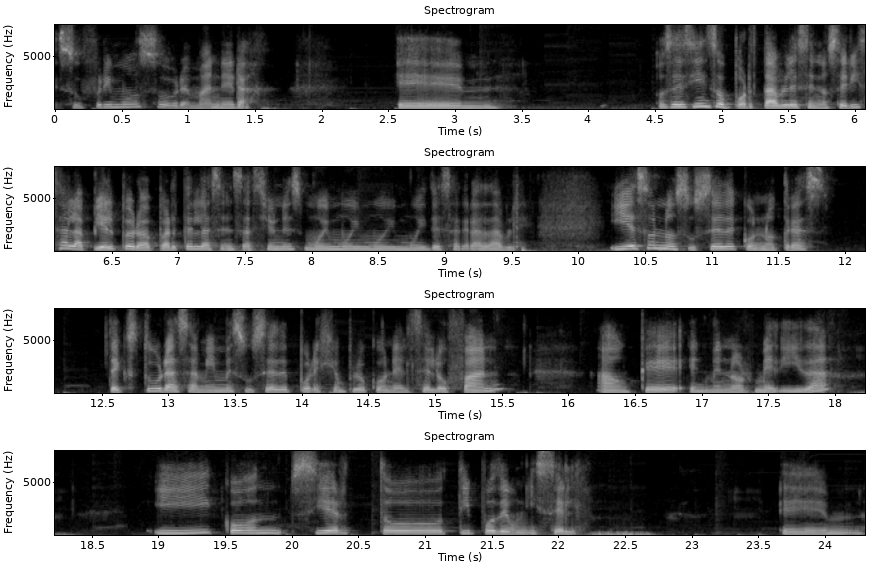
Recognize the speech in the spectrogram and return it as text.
sufrimos sobremanera. Em, o sea, es insoportable, se nos eriza la piel, pero aparte la sensación es muy, muy, muy, muy desagradable. Y eso nos sucede con otras texturas. A mí me sucede, por ejemplo, con el celofán, aunque en menor medida, y con cierto tipo de unicel. Em,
